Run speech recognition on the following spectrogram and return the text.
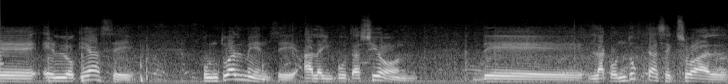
Eh, en lo que hace puntualmente a la imputación de la conducta sexual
